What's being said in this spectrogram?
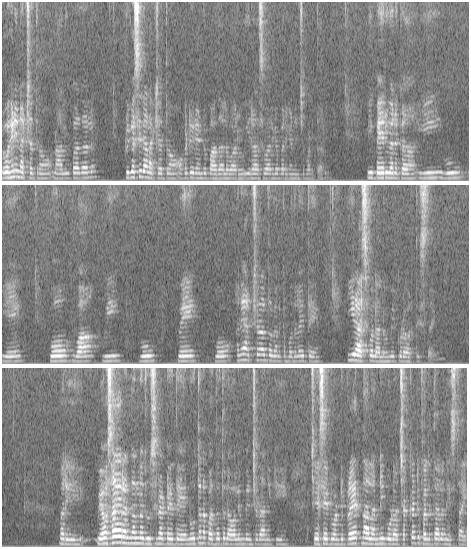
రోహిణి నక్షత్రం నాలుగు పాదాలు మృగశిర నక్షత్రం ఒకటి రెండు పాదాల వారు ఈ రాశి వారిగా పరిగణించబడతారు. మీ పేరు గనక ఈ ఉ ఏ ఓ వా వి ఉ వే ఓ అనే అక్షరాలతో కనుక మొదలైతే ఈ రాశి ఫలాలు మీకు కూడా వర్తిస్తాయి. మరి వ్యవసాయ రంగంలో చూసినట్టయితే నూతన పద్ధతులు అవలంబించడానికి చేసేటువంటి ప్రయత్నాలన్నీ కూడా చక్కటి ఫలితాలను ఇస్తాయి.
